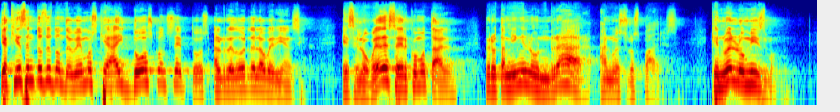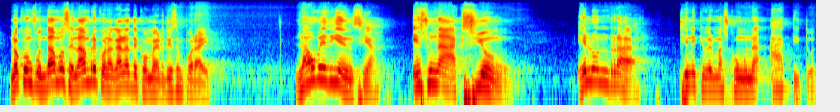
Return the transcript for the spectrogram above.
Y aquí es entonces donde vemos que hay dos conceptos alrededor de la obediencia. Es el obedecer como tal pero también el honrar a nuestros padres, que no es lo mismo. No confundamos el hambre con las ganas de comer, dicen por ahí. La obediencia es una acción. El honrar tiene que ver más con una actitud.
